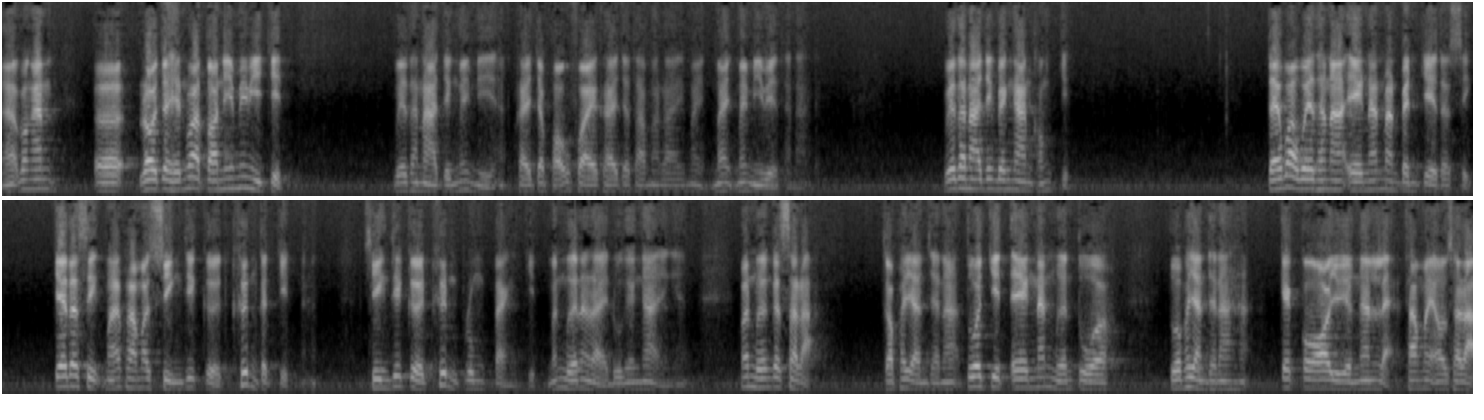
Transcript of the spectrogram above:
นะเพราะงั้นเเราจะเห็นว่าตอนนี้ไม่มีจิต เวทนาจึงไม่มี ใครจะเผาไฟใครจะทำอะไรไม่ไม่ไม่มีเวทนา เวทนาจึงเป็นงานของจิต แต่ว่าเวทนาเองนั้นมันเป็นเจตสิก เจตสิกหมายความว่าสิ่งที่เกิดขึ้นกับจิตนะสิ่งที่เกิดขึ้นปรุงแต่งจิต มันเหมือนอะไรดูง่าย ๆ อย่างเงี้ยมันเหมือนกับสระกับพยัญชนะ ตัวจิตเองนั้นเหมือนตัวตัวพยัญชนะฮะแกกออยู่อย่างนั้นแหละ ถ้าไม่เอาสระ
